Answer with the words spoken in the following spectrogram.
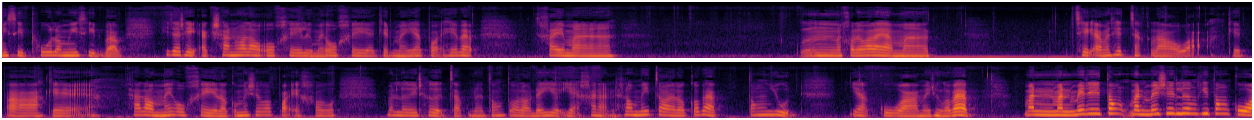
มีสิทธิ์พูดเรามีสิทธิ์แบบ ที่จะ take action ว่าเราโอเค หรือไม่โอเคอะเก็ตไหมอย่าปล่อยให้แบบใครมาอืมเขาเรียกว่าอะไรอะมา เทคอ d v a n t a g e จากเราอะget ปะแก ถ้าเราไม่โอเค เราก็ไม่ใช่ว่าปล่อยเขามาเลยเถิดจับเนื้อต้องตัวเราได้เยอะแยะขนาดถ้าเราไม่ joy เราก็แบบต้องหยุดอย่ากลัวหมายถึงว่าแบบมันมันไม่ได้ต้องมันไม่ใช่เรื่องที่ต้องกลัว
